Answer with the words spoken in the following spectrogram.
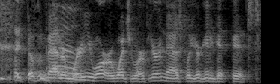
It's like, doesn't matter where you are or what you are. If you're in Nashville, you're going to get pitched.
